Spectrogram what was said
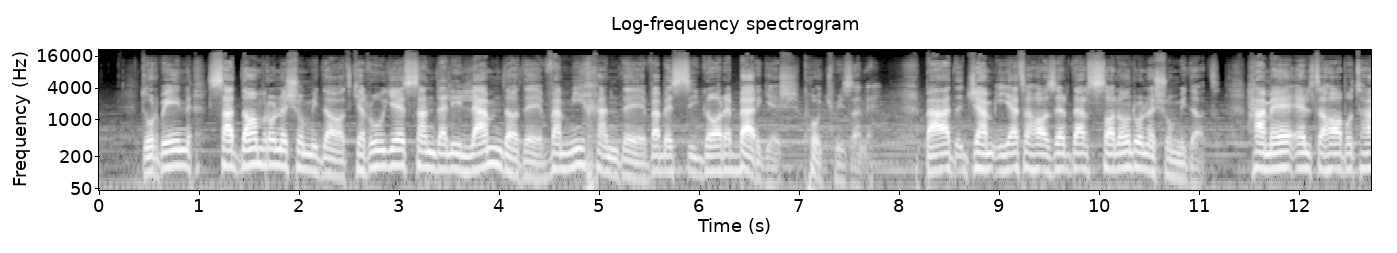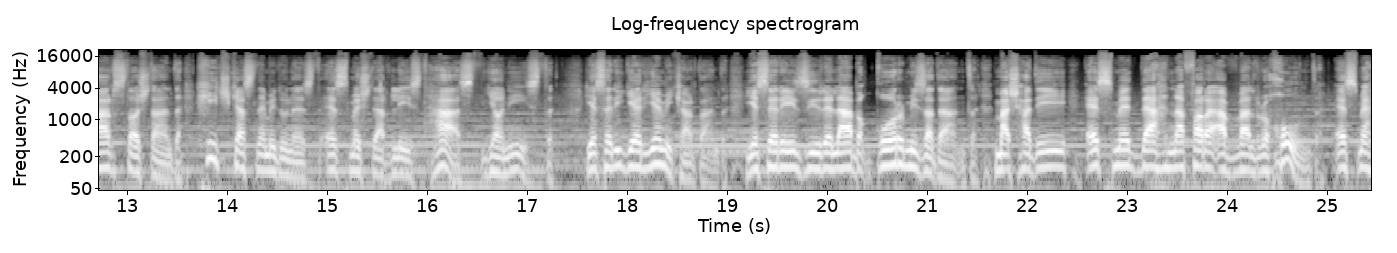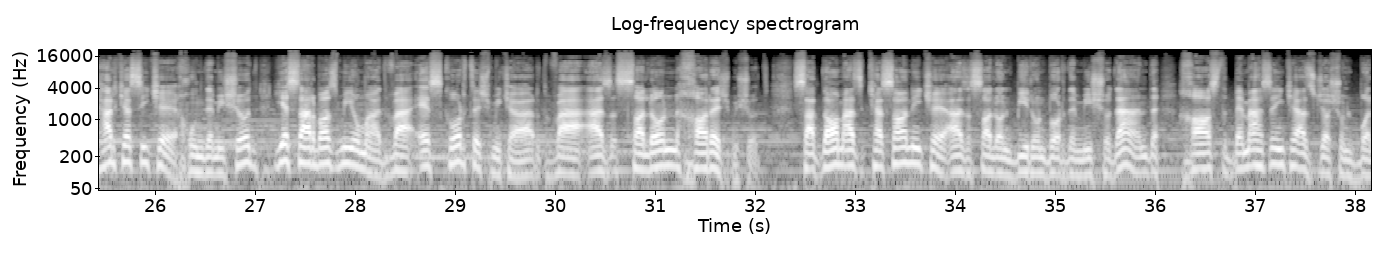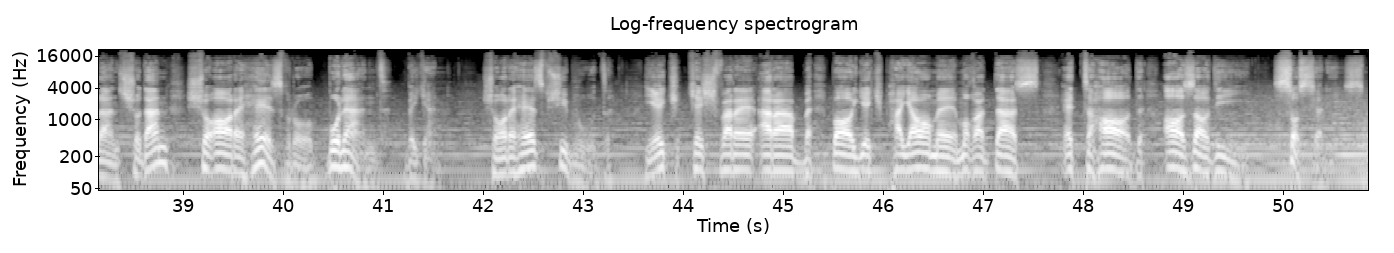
دوربین صدام رو نشون می‌داد که روی صندلی لم داده و میخنده و به سیگار برگش پک می‌زنه. بعد جمعیت حاضر در سالن رو نشون می‌داد. همه التهاب و ترس داشتند. هیچ کس نمی‌دونست اسمش در لیست هست یا نیست. یه سری گریه می‌کردند. یه سری زیر لب قر می‌زدند. مشهدی اسم ده نفر اول رو خوند. اسم هر کسی که خونده می‌شد یه سرباز میومد و اسکورتش می‌کرد و از سالن خارج می‌شد. صدام از کسانی که از سالن بیرون برده می‌شدند خواست به محض اینکه از جاشون بلند شدن شعار حزب رو بلند بگن شعار حزب چی بود؟ یک کشور عرب با یک پیام مقدس اتحاد آزادی سوسیالیسم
